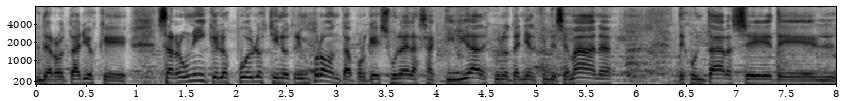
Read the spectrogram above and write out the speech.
de rotarios que se reuní y que los pueblos tienen otra impronta, porque es una de las actividades que uno tenía el fin de semana, de juntarse, de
